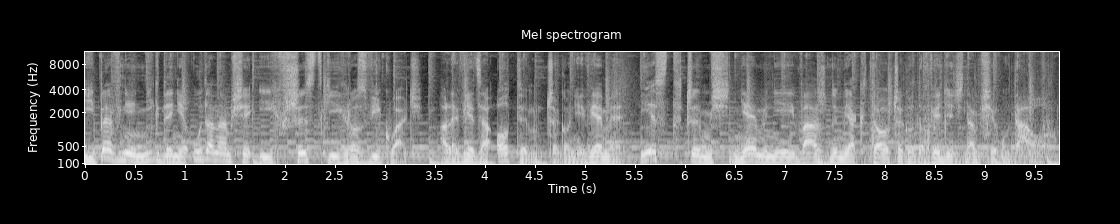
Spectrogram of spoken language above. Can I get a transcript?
I pewnie nigdy nie uda nam się ich wszystkich rozwikłać, ale wiedza o tym, czego nie wiemy, jest czymś nie mniej ważnym jak to, czego dowiedzieć nam się udało.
